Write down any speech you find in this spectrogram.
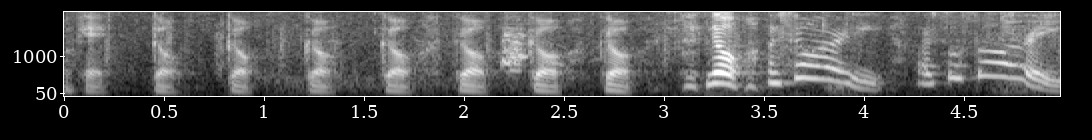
Okay, go, go, go, go, go, go, go. No, I'm sorry. I'm so sorry.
